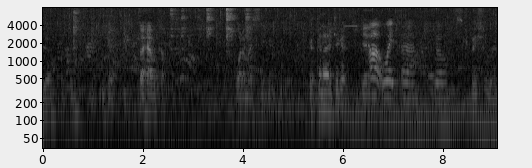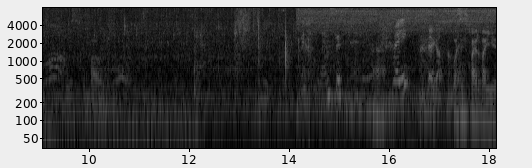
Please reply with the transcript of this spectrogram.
Yeah. Okay. So I have a cup. What am I seeing? C- Can I check it? Yeah. Oh, wait, uh, we'll... Special lens. Yes, the power. Ready? Okay, I got something. Was inspired by you.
